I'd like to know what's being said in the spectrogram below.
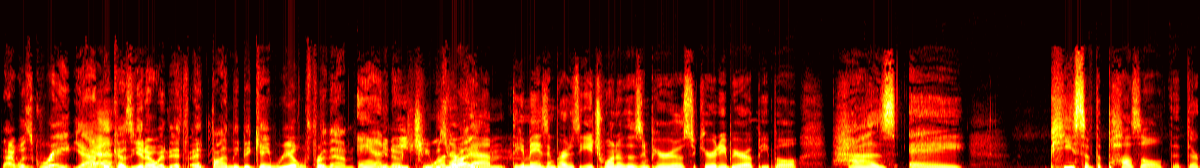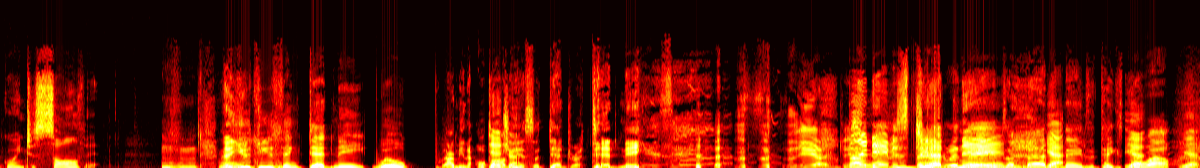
That was great. Yeah, Yeah. because you know it, it, it finally became real for them. And you know, each she one was of right. them, the amazing part is each one of those Imperial Security Bureau people has a piece of the puzzle that they're going to solve it. Now, you do you think Deadney will? I mean, Dedra. obviously, Dedra, Deadney. yeah, My name is bad with Deadney. names. I'm bad Yeah. with names. It takes me a while. Yeah.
